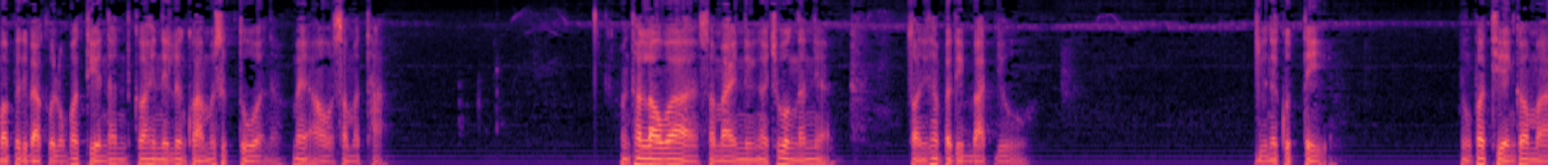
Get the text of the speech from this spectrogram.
มาปฏิบัติกับหลวงพ่อเทียนท่านก็ให้ในเรื่องความรู้สึกตัวนะไม่เอาสมถะมันท่านเล่าว่าสมัยหนึ่งช่วงนั้นเนี่ย ตอนที่ท่านปฏิบัติอยู่ อยู่ในกุฏิหลวงพ่อเทียนก็มา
